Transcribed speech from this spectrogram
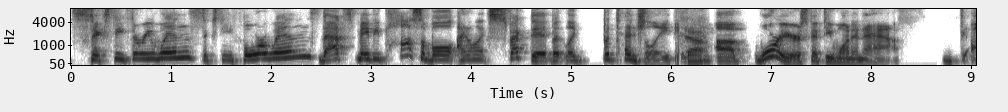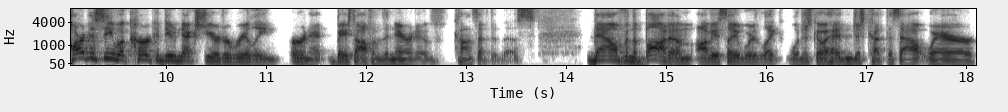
63 wins, 64 wins. That's maybe possible. I don't expect it, but like potentially. Yeah. Uh, Warriors 51 and a half. Hard to see what Kerr could do next year to really earn it based off of the narrative concept of this. Now from the bottom, obviously we're like, we'll just go ahead and just cut this out where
